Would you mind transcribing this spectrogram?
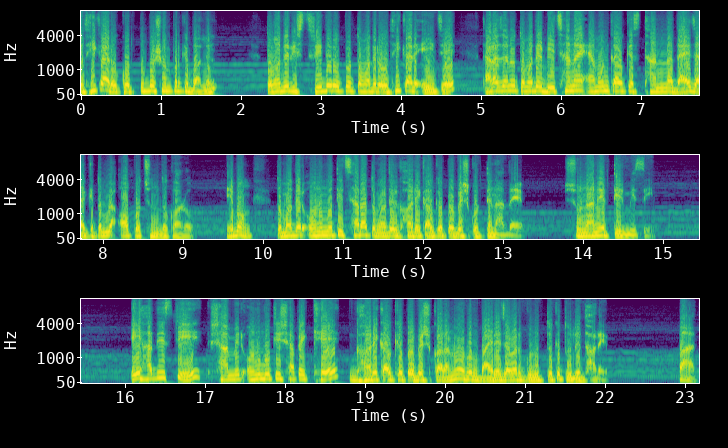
অধিকার ও কর্তব্য সম্পর্কে বলেন, তোমাদের স্ত্রীদের উপর তোমাদের অধিকার এই যে, তারা যেন তোমাদের বিছানায় এমন কাউকে স্থান না দেয় যাকে তোমরা অপছন্দ করো এবং তোমাদের অনুমতি ছাড়া তোমাদের ঘরে কাউকে প্রবেশ করতে না দেয়। সুনানের তিরমিজি। এই হাদিসটি স্বামীর অনুমতি সাপেক্ষে ঘরে কাউকে প্রবেশ করানো এবং বাইরে যাওয়ার গুরুত্বকে তুলে ধরে। পাঁচ,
